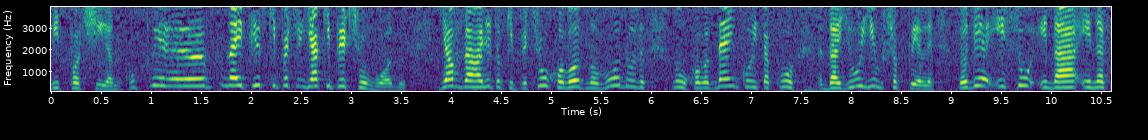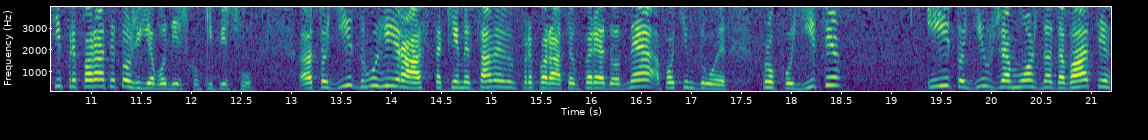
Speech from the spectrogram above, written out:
відпочинку. Пі- е, я кипячу воду. Я взагалі то кипячу холодну воду, ну холодненьку і таку даю їм, щоб пили. Тоді і, су, і, на, і на ці препарати теж є водичку кипячу. Тоді другий раз такими самими препаратами вперед одне, а потім друге пропоїти. І тоді вже можна давати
